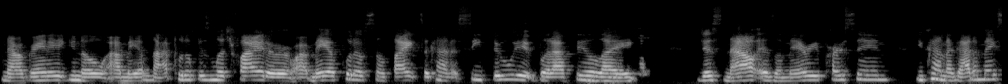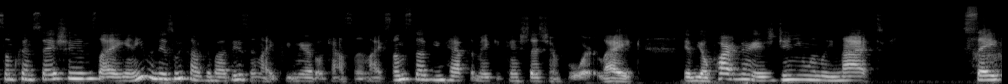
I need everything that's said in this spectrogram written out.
now granted, you know, I may have not put up as much fight or, I may have put up some fight to kind of see through it, but I feel Mhm. like just now as a married person, you kind of got to make some concessions. Like, and even this, we talked about this in like premarital counseling. Like, some stuff you have to make a concession for. Like, if your partner is genuinely not safe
